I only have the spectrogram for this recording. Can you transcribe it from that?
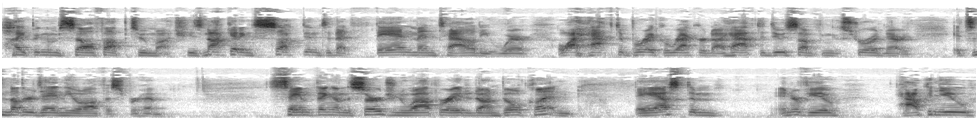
hyping himself up too much. He's not getting sucked into that fan mentality where, oh, I have to break a record. I have to do something extraordinary. It's another day in the office for him. Same thing on the surgeon who operated on Bill Clinton. They asked him, interview, how can you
